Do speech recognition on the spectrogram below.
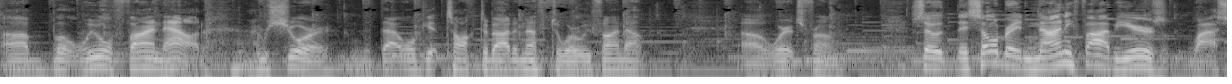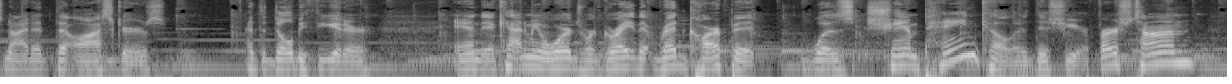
Uh, but we will find out. I'm sure that that will get talked about enough to where we find out uh, where it's from. So they celebrated 95 years last night at the Oscars at the Dolby Theater, and the Academy Awards were great. That red carpet was champagne colored this year, first time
